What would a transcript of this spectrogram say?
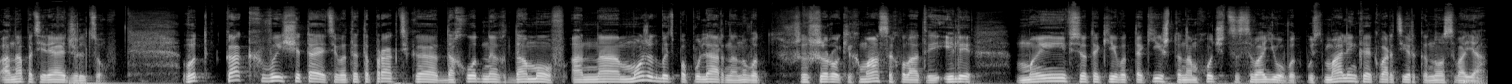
она потеряет жильцов. Вот как вы считаете, вот эта практика доходных домов, она может быть популярна ну, вот, в широких массах в Латвии, или мы все-таки вот такие, что нам хочется свое, вот пусть маленькая квартирка, но своя?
